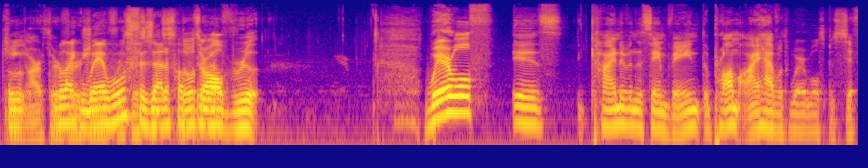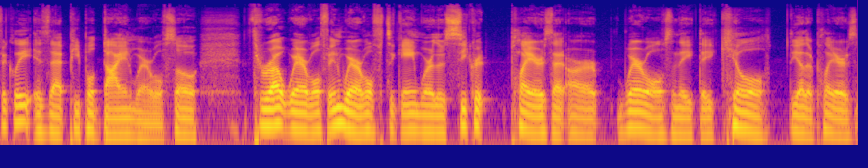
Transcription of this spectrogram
king arthur well, like Werewolf, is that a those are all real werewolf is kind of in the same vein. The problem I have with Werewolf specifically is that people die in Werewolf. So throughout Werewolf, in Werewolf, it's a game where there's secret players that are werewolves and they, they kill the other players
